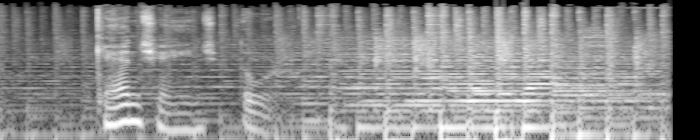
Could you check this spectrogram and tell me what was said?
can change the world.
